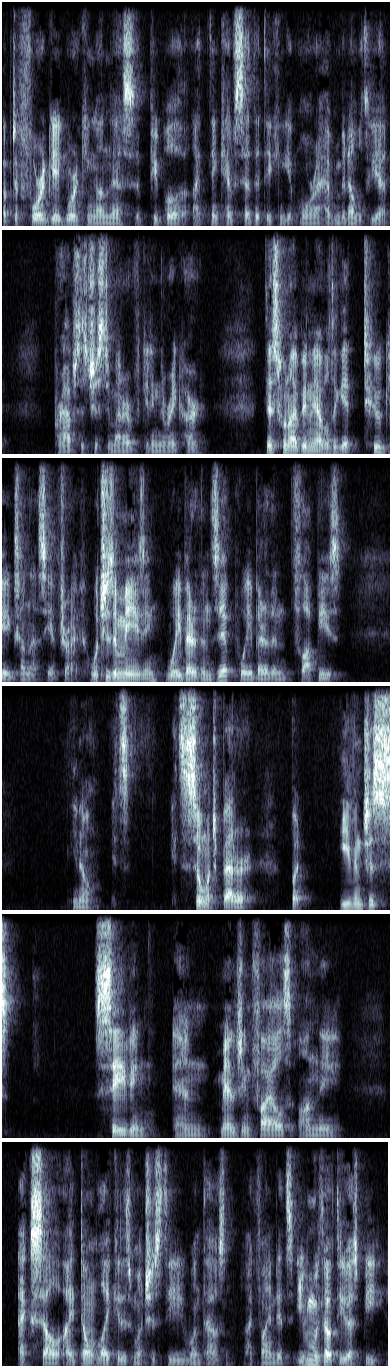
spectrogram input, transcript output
up to 4 gig working on this. People, I think, have said that they can get more. I haven't been able to yet. Perhaps it's just a matter of getting the right card. This one I've been able to get 2 gigs on that CF drive, which is amazing. Way better than zip, way better than floppies. You know, it's it's so much better. But even just saving and managing files on the XL. I don't like it as much as the 1000. I find it's, even without the USB,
